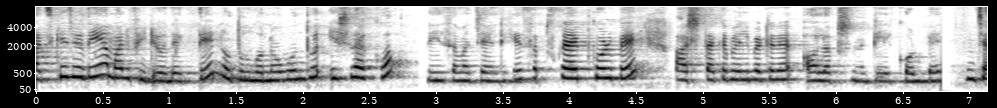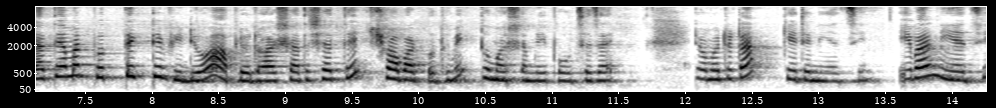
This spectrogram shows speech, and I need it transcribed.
আজকে যদি আমার ভিডিও দেখতে নতুন কোনো বন্ধু এসে রাখো প্লিজ আমার চ্যানেলটিকে সাবস্ক্রাইব করবে। পাশে থাকা বেল বাটনের অল অপশনে ক্লিক করবে। যাতে আমার প্রত্যেকটি ভিডিও আপলোড হওয়ার সাথে সাথে সবার প্রথমে তোমার সামনে পৌঁছে যায়। টমেটোটা কেটে নিয়েছি। এবার নিয়েছি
